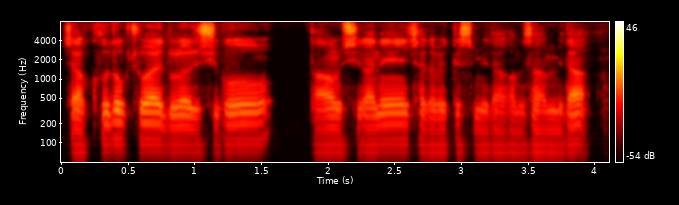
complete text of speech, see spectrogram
자 구독 좋아요 눌러주시고 다음 시간에 찾아뵙겠습니다. 감사합니다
